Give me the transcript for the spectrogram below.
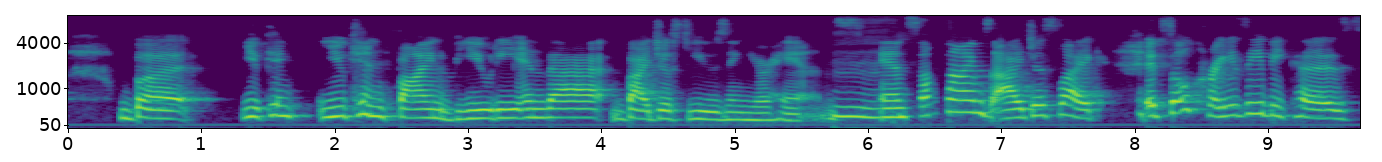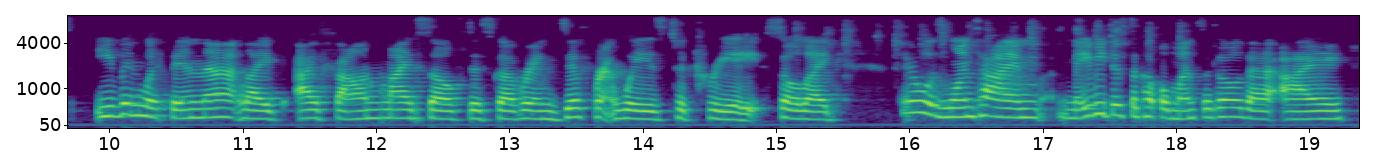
but you can you can find beauty in that by just using your hands. Mm. And sometimes I just like it's so crazy because even within that like I found myself discovering different ways to create. So like there was one time, maybe just a couple months ago, that I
